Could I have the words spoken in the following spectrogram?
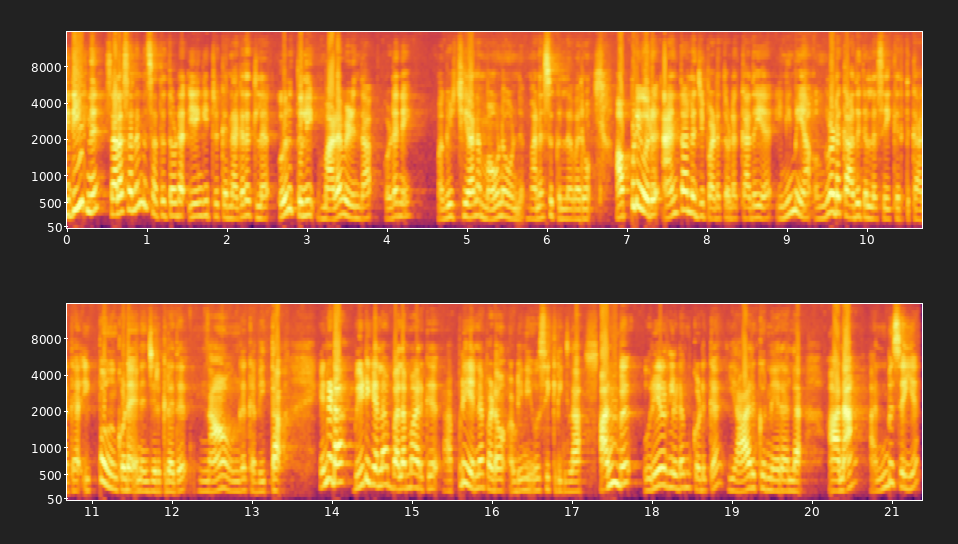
திடீர்னு சலசலன்னு சத்தத்தோட இயங்கிட்டு இருக்க நகரத்துல ஒரு துளி மழை விழுந்தா உடனே மகிழ்ச்சியான மௌனம் ஒன்று மனசுக்குள்ளே வரும். அப்படி ஒரு ஆந்தாலஜி படத்தோட கதையை இனிமையாக உங்களோட காதுகளில் சேர்க்கறதுக்காக இப்போ உங்க கூட இணைஞ்சிருக்கிறது நான் உங்கள் கவிதா. என்னடா பீடிகெல்லாம் பலமா இருக்கு அப்படி என்ன படம் அப்படின்னு யோசிக்கிறீங்களா? அன்பு உரியவர்களிடம் கொடுக்க யாருக்கும் நேரம் இல்லை. ஆனா அன்பு செய்ய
